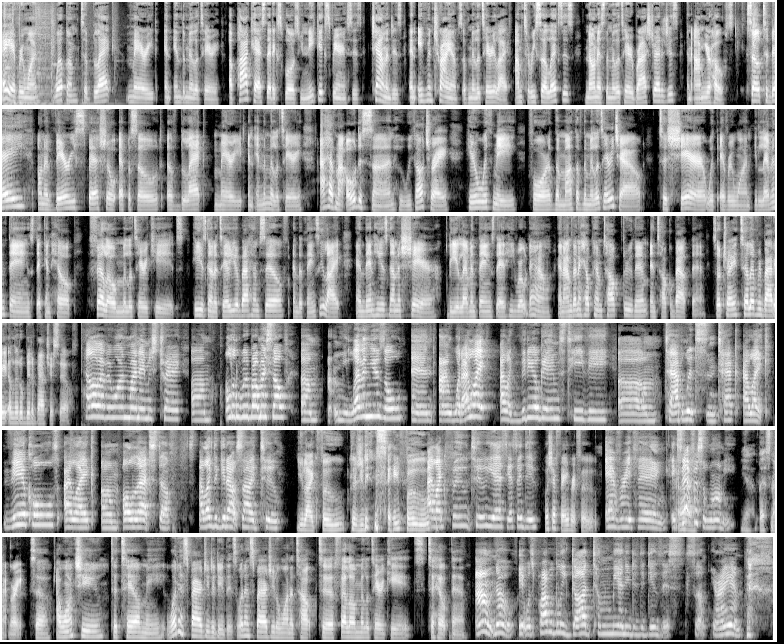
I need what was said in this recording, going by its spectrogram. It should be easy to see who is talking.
Speaker 1: Hey everyone, welcome to Black, Married, and in the Military, a podcast that explores unique experiences, challenges, and even triumphs of military life. I'm Theresa Alexis, known as the Military Bride Strategist, and I'm your host. So today, on a very special episode of Black, Married, and in the Military, I have my oldest son, who we call Tre, here with me for the month of the military child to share with everyone 11 things that can help fellow military kids. He is going to tell you about himself and the things he liked, and then he is going to share the 11 things that he wrote down, and I'm going to help him talk through them and talk about them. So, Tre, tell everybody a little bit about yourself.
Speaker 2: Hello, everyone. My name is Tre. Um, a little bit about myself. Um, I'm 11 years old, and I, what I like I like video games, TV, um, tablets, and tech. I like vehicles. I like um, all of that stuff. I like to get outside too.
Speaker 1: You like food because you didn't say food.
Speaker 2: I like food too. Yes, yes, I do.
Speaker 1: What's your favorite food?
Speaker 2: Everything except
Speaker 1: Oh.
Speaker 2: for uh, salami.
Speaker 1: Yeah, that's not great. So, I want you to tell me what inspired you to do this? What inspired you to want to talk to fellow military kids to help them?
Speaker 2: I don't know. It was probably God telling me I needed to do this. So here I am.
